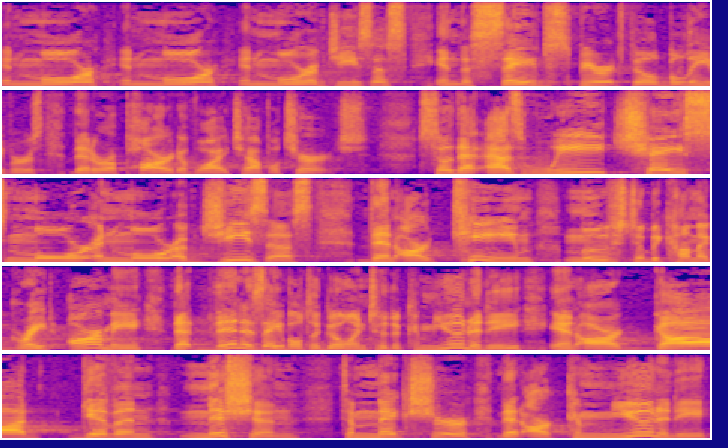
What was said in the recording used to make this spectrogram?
and more and more and more of Jesus in the saved, spirit filled believers that are a part of Whitechapel Church so that as we chase more and more of Jesus, then our team moves to become a great army that then is able to go into the community in our God given mission to make sure that our community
